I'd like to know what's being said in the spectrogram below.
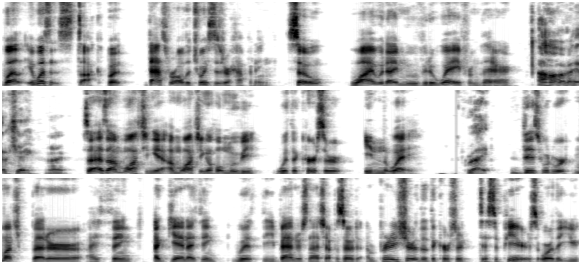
Well, it wasn't stuck, but that's where all the choices are happening. So why would I move it away from there? Oh, right. Okay. Right. So as I'm watching it, I'm watching a whole movie with a cursor in the way. Right. This would work much better, I think. Again, I think with the Bandersnatch episode, I'm pretty sure that the cursor disappears or that you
